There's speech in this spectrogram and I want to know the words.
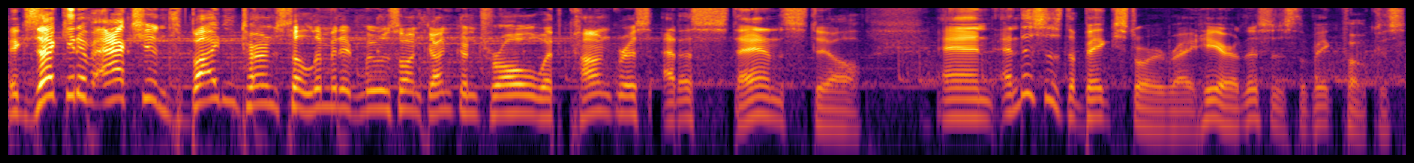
Executive actions: Biden turns to limited moves on gun control with Congress at a standstill. And and this is the big story right here. This is the big focus.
